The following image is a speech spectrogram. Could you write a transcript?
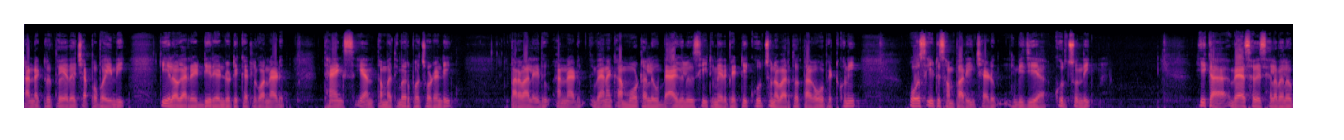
కండక్టర్తో ఏదో చెప్పబోయింది. ఈలోగా రెడ్డి రెండు టిక్కెట్లు కొన్నాడు. థ్యాంక్స్ ఎంత మతిమరుపో చూడండి. పర్వాలేదు అన్నాడు. వెనక మూటలు బ్యాగులు సీటు మీద పెట్టి కూర్చున్న వారితో తగవ పెట్టుకుని ఓ సీటు సంపాదించాడు విజయ కూర్చుంది. ఇక వేసవి సెలవులు.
